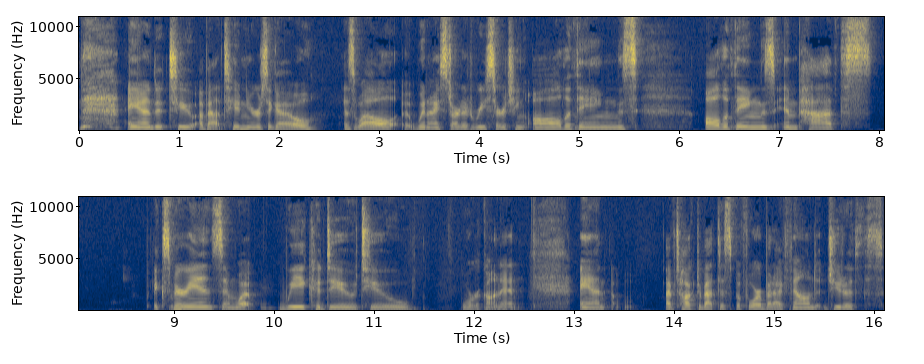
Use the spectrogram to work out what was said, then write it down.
and to about 10 years ago as well, when I started researching all the things, all the things empaths experience and what we could do to work on it. And I've talked about this before, but I found Judith's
